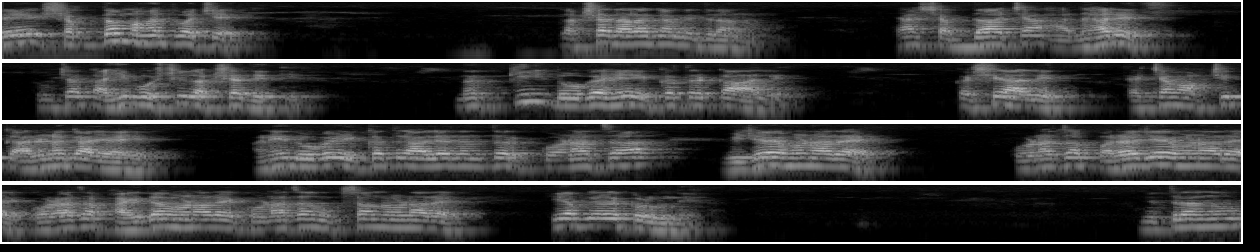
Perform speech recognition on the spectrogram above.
हे शब्द महत्त्वाचे आहेत. लक्षात आला का मित्रांनो? या शब्दाच्या आधारेच तुमच्या काही गोष्टी लक्षात येतील. नक्की दोघं हे एकत्र का आले कसे आलेत? त्याच्या मागची कारणं काय आहेत? आणि हे दोघं एकत्र आल्यानंतर कोणाचा विजय होणार आहे कोणाचा पराजय होणार आहे कोणाचा फायदा होणार आहे कोणाचा नुकसान होणार आहे हे आपल्याला कळू नये मित्रांनो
